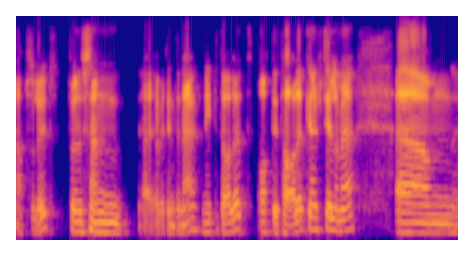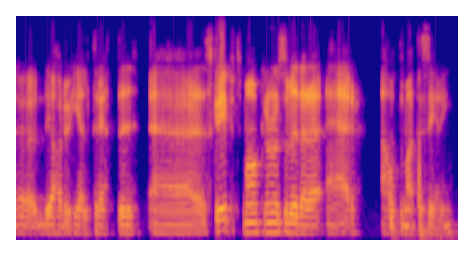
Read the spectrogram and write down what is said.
Absolut. Funnits sedan, jag vet inte när, 90-talet, 80-talet kanske till och med. Um, det har du helt rätt i. Uh, skript, makron och så vidare är automatisering.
